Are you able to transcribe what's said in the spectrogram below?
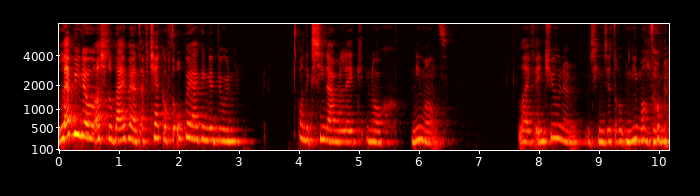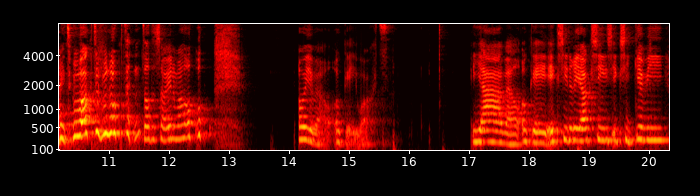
Let me know als je erbij bent. Even checken of de opmerkingen doen. Want ik zie namelijk nog niemand live intunen. Misschien zit er ook niemand op mij te wachten vanochtend. Dat is zo helemaal. Oh jawel, oké, wacht. Ja, wel, oké. Ik zie de reacties. Ik zie Kimmy,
